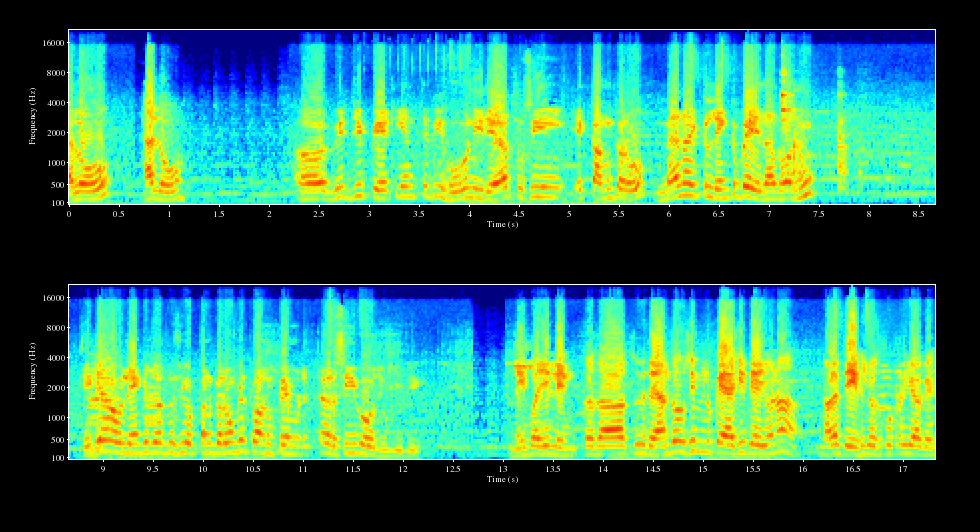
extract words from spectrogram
ਹੈਲੋ ਹੈਲੋ ਅਹ ਵੀਰ ਜੀ ਪੇਟੀਐਮ ਤੇ ਵੀ ਹੋ ਨਹੀਂ ਰਿਹਾ। ਤੁਸੀਂ ਇੱਕ ਕੰਮ ਕਰੋ। ਮੈਂ ਨਾ ਇੱਕ ਲਿੰਕ ਭੇਜਦਾ ਤੁਹਾਨੂੰ। ਠੀਕ ਹੈ ਉਹ ਲਿੰਕ ਜਦੋਂ ਤੁਸੀਂ ਓਪਨ ਕਰੋਗੇ ਤੁਹਾਨੂੰ ਪੇਮੈਂਟ ਰਿਸੀਵ ਹੋ ਜਾਊਗੀ ਜੀ। ਨਹੀਂ ਭਾਜੀ ਲਿੰਕ ਦਾ ਤੁਸੀਂ ਰਹਿਣ ਦਿਓ ਤੁਸੀਂ ਮੈਨੂੰ ਕੈਸ਼ ਹੀ ਦੇ ਜਾਓ ਨਾ। ਨਾਲੇ ਦੇਖ ਜਾਓ ਸਕੂਟਰ ਜਾ ਕੇ।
